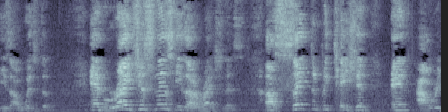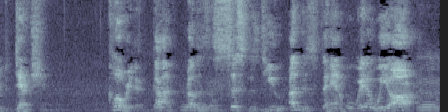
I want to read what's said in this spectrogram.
he's our wisdom, and righteousness, he's our righteousness, our sanctification, and our redemption. Glory to God, brothers and mm. sisters, do you understand where we are? Mm.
